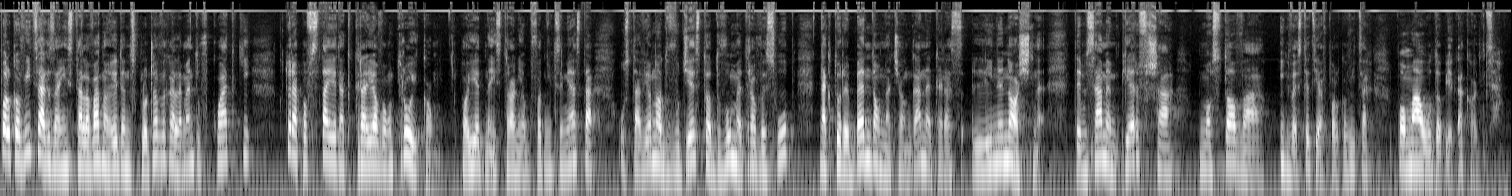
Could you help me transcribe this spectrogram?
Polkowicach zainstalowano jeden z kluczowych elementów kładki, która powstaje nad krajową trójką. Po jednej stronie obwodnicy miasta ustawiono 22-metrowy słup, na który będą naciągane teraz liny nośne. Tym samym pierwsza mostowa inwestycja w Polkowicach pomału dobiega końca.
